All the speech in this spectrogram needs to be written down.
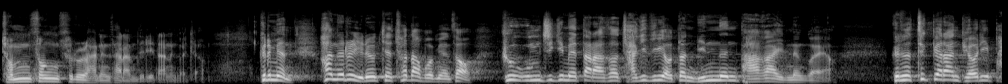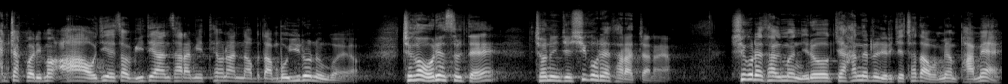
점성술을 하는 사람들이라는 거죠. 그러면 하늘을 이렇게 쳐다보면서 그 움직임에 따라서 자기들이 어떤 믿는 바가 있는 거예요. 그래서 특별한 별이 반짝거리면 아 어디에서 위대한 사람이 태어났나 보다 뭐 이러는 거예요. 제가 어렸을 때 저는 이제 시골에 살았잖아요. 시골에 살면 이렇게 하늘을 이렇게 쳐다보면 밤에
